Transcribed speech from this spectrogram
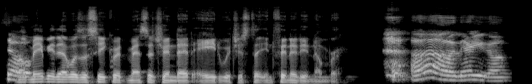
So well, maybe that was a secret message in that eight, which is the infinity number. oh, there you go.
